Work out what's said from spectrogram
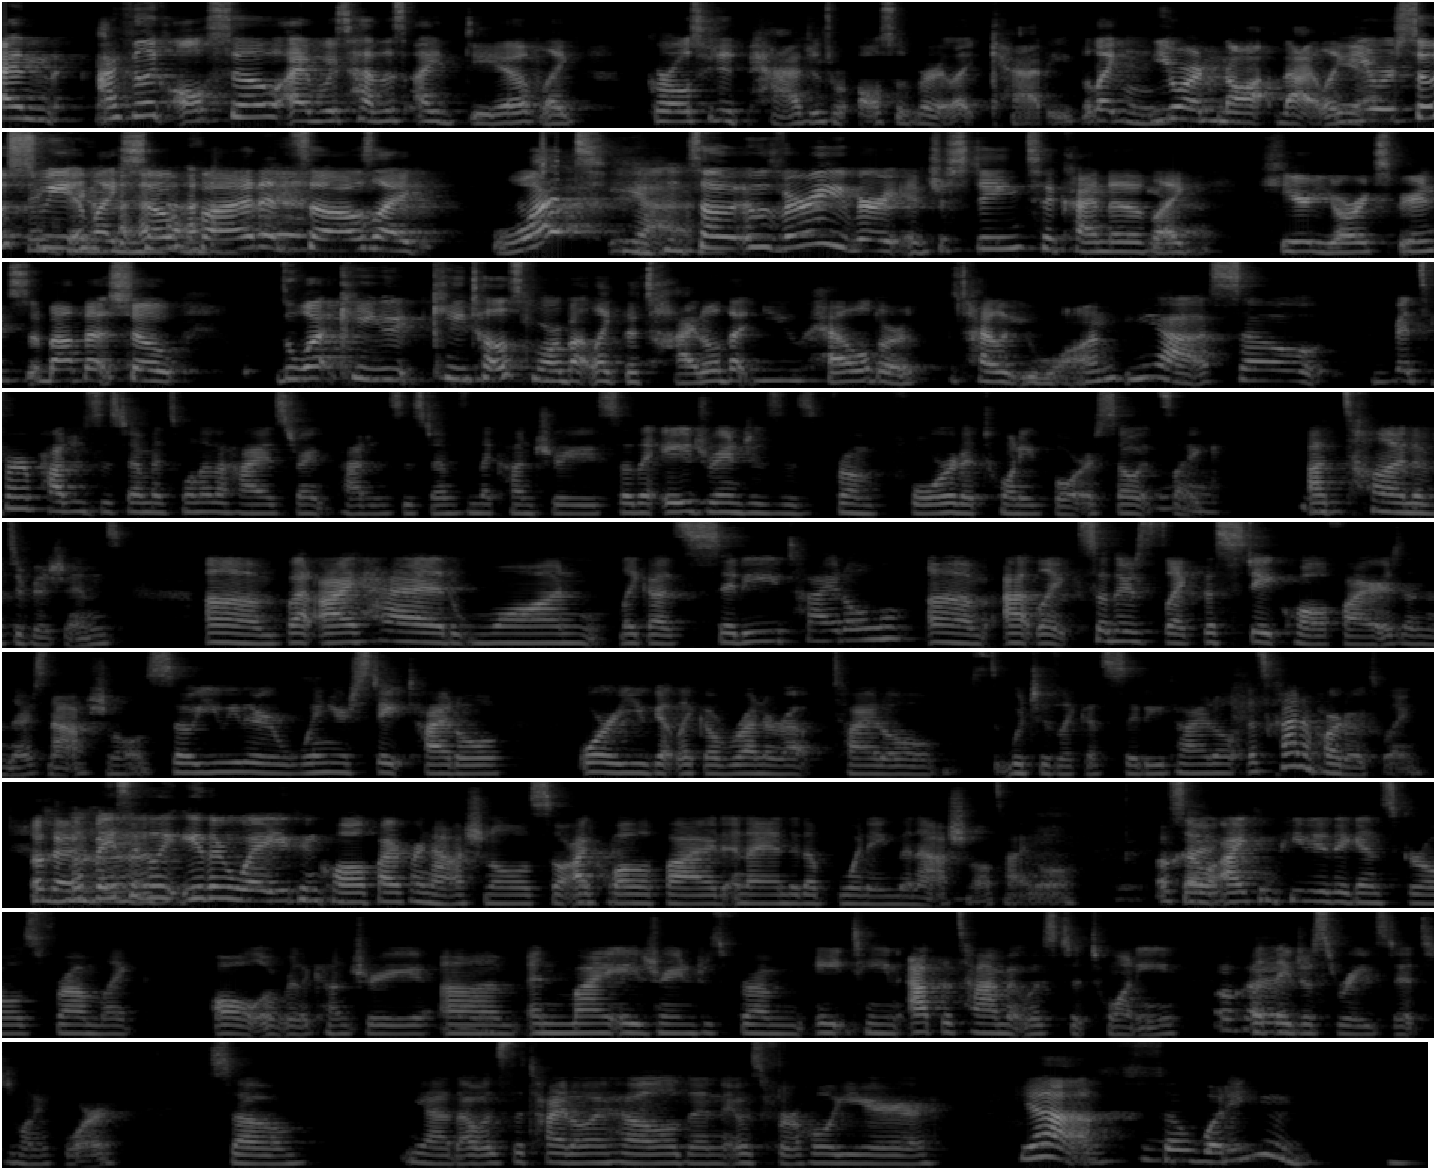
and I feel like also I always had this idea of like girls who did pageants were also very like catty, but like Mhm. you are not that. Like Yeah. you were so sweet and like so fun, and so I was like, "What?" yeah. So it was very very interesting to kind of like hear your experiences about that. So, what can you can you tell us more about like the title that you held or the title that you won? Yeah, so it's for a pageant system. It's one of the highest ranked pageant systems in the country. So the age ranges is from four to 24. So it's like a ton of divisions. Um, but I had won like a city title um, at like so there's like the state qualifiers and then there's nationals. So you either win your state title or you get like a runner-up title, which is like a city title. It's kind of hard to explain. Okay. But basically, either way, you can qualify for nationals. So I qualified and I ended up winning the national title. Okay. So I competed against girls from like all over the country. Um, and my age range was from 18. At the time, it was to 20, okay. but they just raised it to 24. So yeah, that was the title I held, and it was for a whole year. yeah. So what do you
